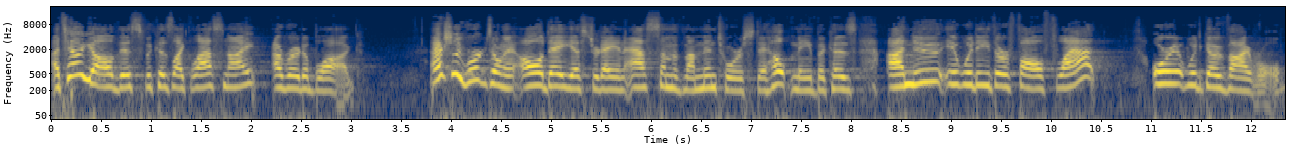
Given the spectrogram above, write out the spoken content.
I tell you all this because, like last night, I wrote a blog. I actually worked on it all day yesterday and asked some of my mentors to help me because I knew it would either fall flat or it would go viral.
